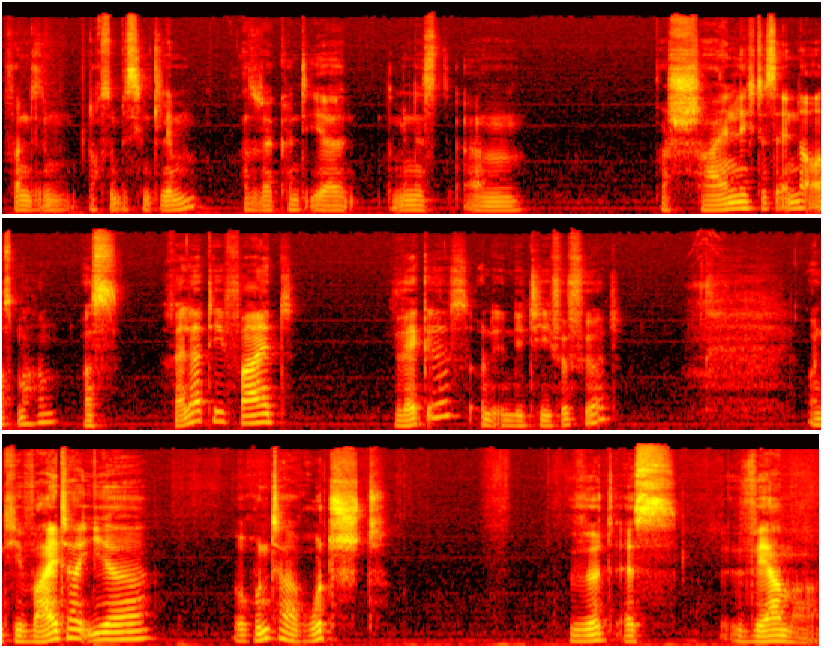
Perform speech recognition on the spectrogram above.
von diesem noch so ein bisschen glimmen. Also da könnt ihr zumindest ähm, wahrscheinlich das Ende ausmachen, was relativ weit weg ist und in die Tiefe führt. Und je weiter ihr runterrutscht, wird es wärmer.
